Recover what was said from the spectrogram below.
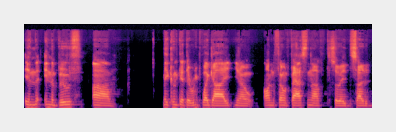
in the in the booth. Um, they couldn't get their replay guy, you know, on the phone fast enough, so they decided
